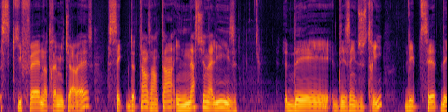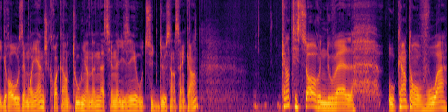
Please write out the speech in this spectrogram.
ce qui fait notre ami Chavez, c'est que de temps en temps, il nationalise des, des industries, des petites, des grosses, des moyennes. Je crois qu'en tout, il y en a nationalisé au-dessus de 250. Quand il sort une nouvelle ou quand on voit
